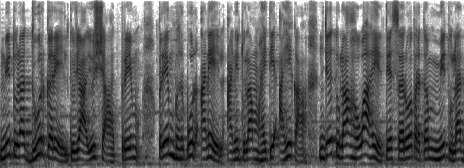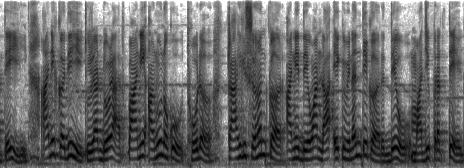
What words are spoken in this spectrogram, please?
मी तुला दूर करेल. तुझ्या आयुष्यात प्रेम प्रेम भरपूर आणेल. आणि तुला माहिती आहे का? जे तुला हवं आहे ते सर्वप्रथम मी तुला देईल. आणि कधीही तुझ्या डोळ्यात पाणी आणू नको. थोडं काही सहन कर आणि देवांना एक विनंती कर. देव माझी प्रत्येक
